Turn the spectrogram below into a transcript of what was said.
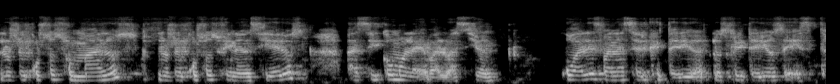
los recursos humanos, los recursos financieros, así como la evaluación. ¿Cuáles van a ser los criterios de esta?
